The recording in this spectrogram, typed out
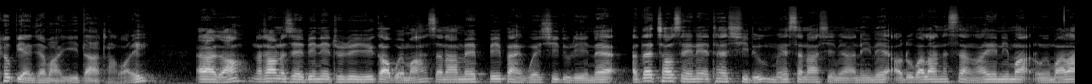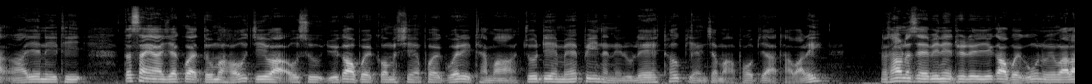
ထုတ်ပြန်ကြမှာရေးသားထားပါတယ်။ အဲဒါကြောင့်2020ပြည့်နှစ်ထွေထွေရွေးကောက်ပွဲမှာဆန္ဒမဲပေးပိုင်ခွင့်ရှိသူတွေနဲ့အသက်60နှစ်အထက်ရှိသူမဲဆန္ဒရှင်များအနေနဲ့အော်တိုဘာလ25ရက်နေ့မှနိုဝင်ဘာလ9ရက်နေ့ထိသက်ဆိုင်ရာရက်ကွက်သို့မဟုတ်ကြေးဝအုပ်စုရွေးကောက်ပွဲကော်မရှင်အဖွဲ့ခွဲတွေထံမှကြိုတင်မဲပေးနိုင်တယ်လို့လည်းထုတ်ပြန်ချက်မှာဖော်ပြထားပါတယ်။2020ပြည့်နှစ်ထွေထွေရွေးကောက်ပွဲကိုနိုဝင်ဘာလ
